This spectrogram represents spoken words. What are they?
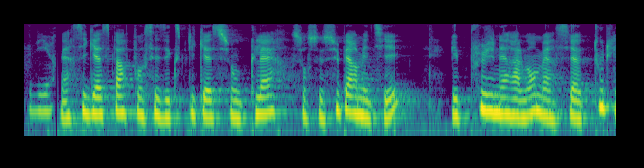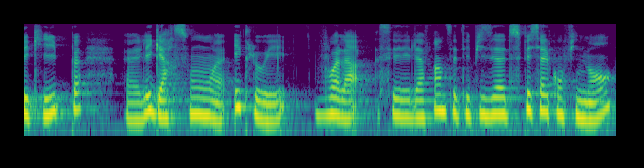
je veux dire. Merci Gaspard pour ces explications claires sur ce super métier. Et plus généralement, merci à toute l'équipe, euh, les garçons euh, et Chloé. Voilà, c'est la fin de cet épisode spécial confinement.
